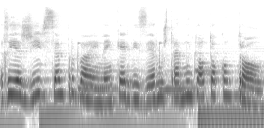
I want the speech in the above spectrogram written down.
reagir sempre bem, nem quer dizer mostrar muito autocontrole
